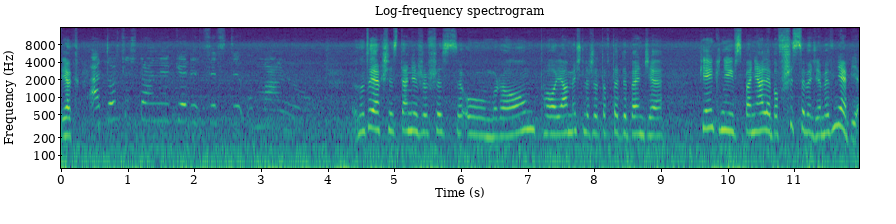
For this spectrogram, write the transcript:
Jak, A to się stanie, kiedy wszyscy umarną. no to jak się stanie, że wszyscy umrą, to ja myślę, że to wtedy będzie pięknie i wspaniale, bo wszyscy będziemy w niebie.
